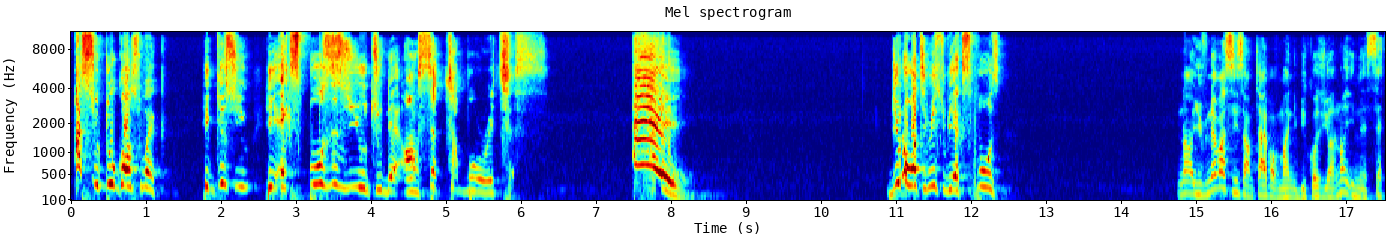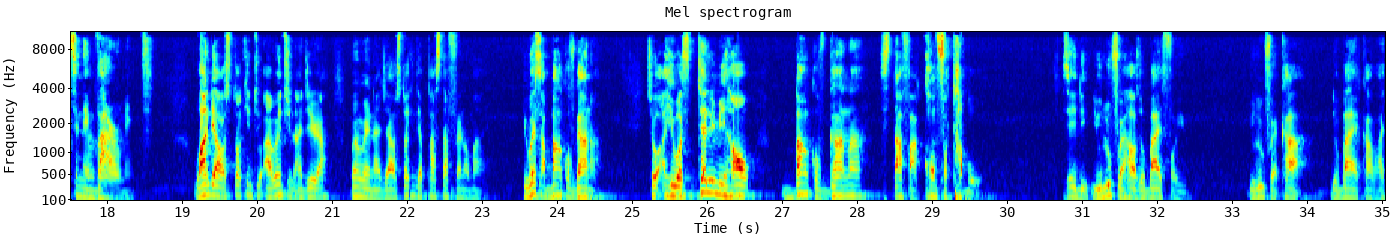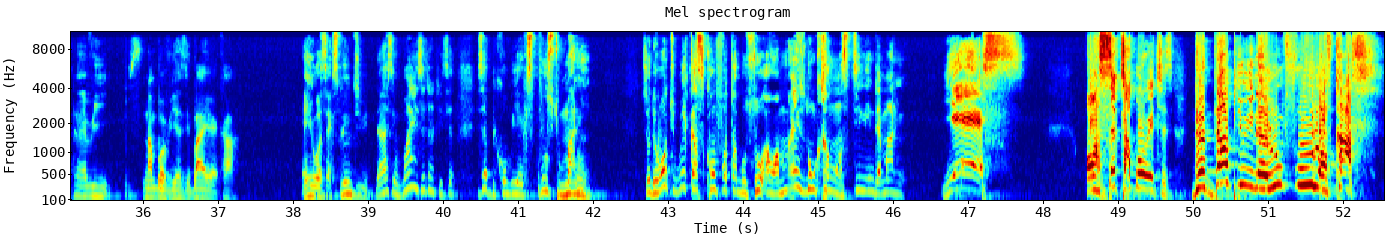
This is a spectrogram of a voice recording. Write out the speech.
As you do God's work, He gives you, He exposes you to the unsearchable riches. Hey! Do you know what it means to be exposed? Now, you've never seen some type of money because you are not in a certain environment. One day I was talking to, I went to Nigeria. When we were in Nigeria, I was talking to a pastor friend of mine. He works at Bank of Ghana. So he was telling me how Bank of Ghana staff are comfortable. He said, You look for a house, they'll buy it for you. You look for a car, they'll buy a car. I think every number of years they buy a car. And he was explaining to me. Then I asked him, Why is it that he said? He said, Because we are exposed to money. So they want to make us comfortable so our minds don't come on stealing the money. Yes. Unsearchable riches. They dump you in a room full of cash.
